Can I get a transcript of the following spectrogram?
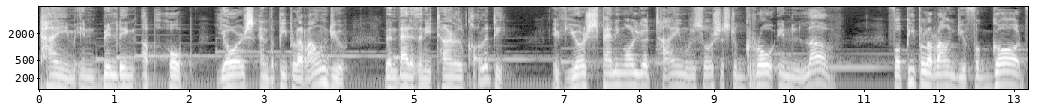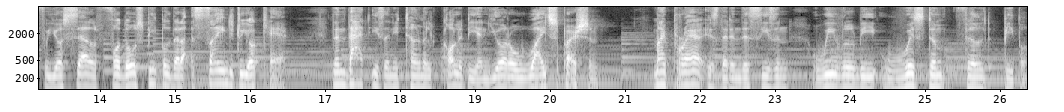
time in building up hope, yours and the people around you, then that is an eternal quality. If you're spending all your time, resources to grow in love for people around you, for God, for yourself, for those people that are assigned to your care, then that is an eternal quality and you're a wise person. My prayer is that in this season, we will be wisdom filled people.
